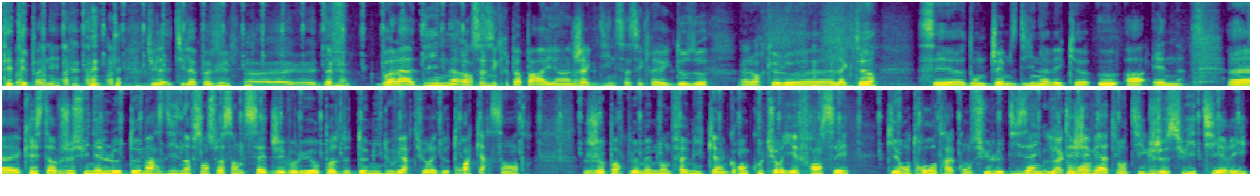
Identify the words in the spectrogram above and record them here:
T'étais pas né Tu l'as- Tu l'as pas vu Euh, Dean. fu- Voilà, Dean. Alors ça s'écrit pas pareil. hein. Jacques Dean, ça s'écrit avec deux E, alors que le, euh, l'acteur, c'est euh, donc James Dean avec euh, E-A-N. Euh, Christophe, je suis né le 2 mars 1967. J'évolue au poste de demi d'ouverture et de trois quarts centre. Je porte le même nom de famille qu'un grand couturier français qui, entre autres, a conçu le design du. TGV Atlantique. Je suis Thierry.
